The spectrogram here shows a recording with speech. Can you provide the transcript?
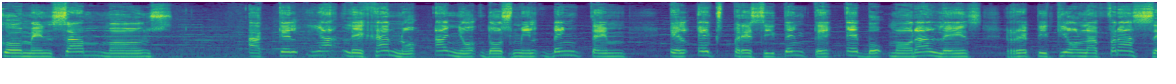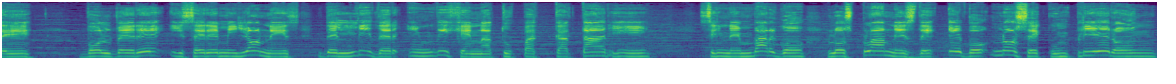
Comenzamos. aquel ya lejano año 2020, el expresidente Evo Morales repitió la frase, volveré y seré millones del líder indígena Tupac Katari. Sin embargo, los planes de Evo no se cumplieron.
